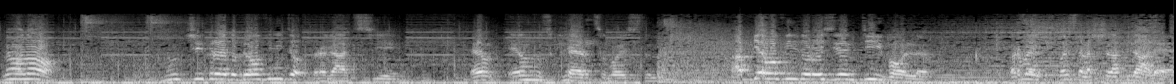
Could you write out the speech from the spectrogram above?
No, no! Non ci credo, abbiamo finito. Ragazzi, è, è uno scherzo questo. Abbiamo finito Resident Evil. Ormai questa è la scena finale.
